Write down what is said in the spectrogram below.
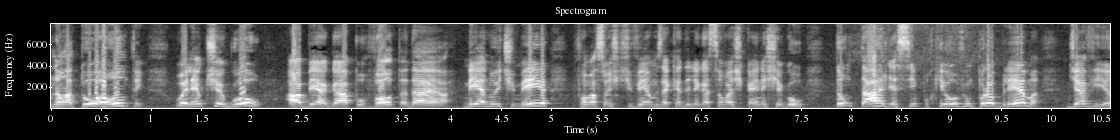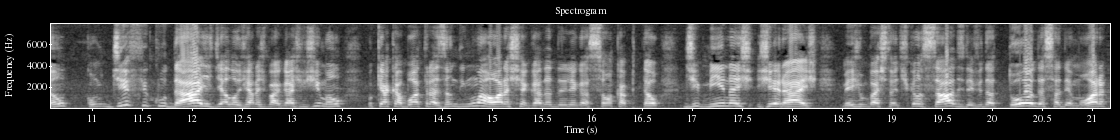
Não à toa, ontem o elenco chegou a BH por volta da meia-noite e meia. Informações que tivemos é que a delegação vascaína chegou tão tarde assim porque houve um problema de avião com dificuldade de alojar as bagagens de mão, o que acabou atrasando em uma hora a chegada da delegação à capital de Minas Gerais. Mesmo bastante cansados devido a toda essa demora,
